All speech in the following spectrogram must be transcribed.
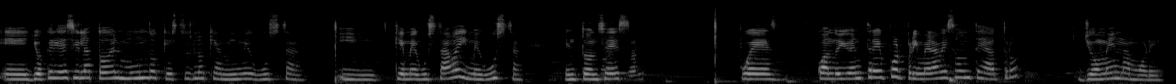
Eh, yo quería decirle a todo el mundo que esto es lo que a mí me gusta y que me gustaba y me gusta. Entonces, pues cuando yo entré por primera vez a un teatro, yo me enamoré.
